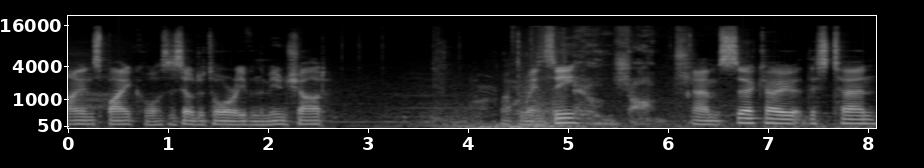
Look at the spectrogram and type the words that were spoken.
Iron Spike or Cecilda or even the Moon Shard. We'll have to wait and see. Um, Circo this turn.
